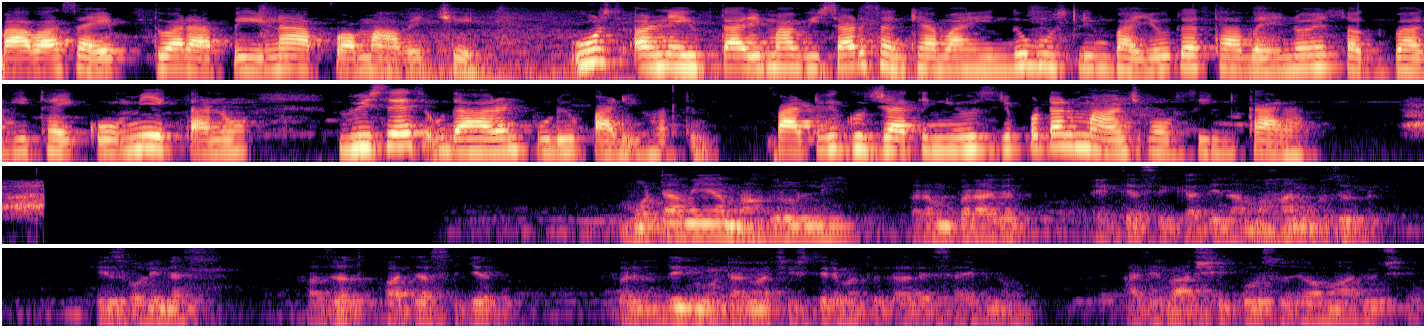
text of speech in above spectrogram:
બાવા સાહેબ દ્વારા પ્રેરણા આપવામાં આવે છે. ઉર્સ અને ઇફતારીમાં વિશાળ સંખ્યામાં હિન્દુ, મુસ્લિમ ભાઈઓ તથા બહેનોએ સહભાગી થઈ કોમી એકતાનું વિશેષ ઉદાહરણ પૂરું પાડ્યું હતું. પાટવી ગુજરાતી ન્યૂઝ રિપોર્ટર માંજ મોહસિન કારા. મોટા મિયા પરંપરાગત ઐતિહાસિક આદિના મહાન બુઝુર્ગ હિઝ હોલીનેસ હઝરત ખ્વાજા સૈયદ ફરીદુદ્દીન મોટામિયા ચિશ્તી રમતુલ્લા સાહેબનો આજે વાર્ષિક કોર્સ ઉજવવામાં આવ્યો છે.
